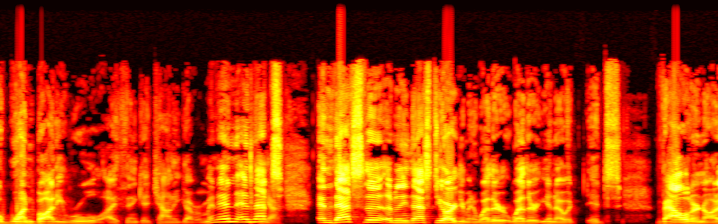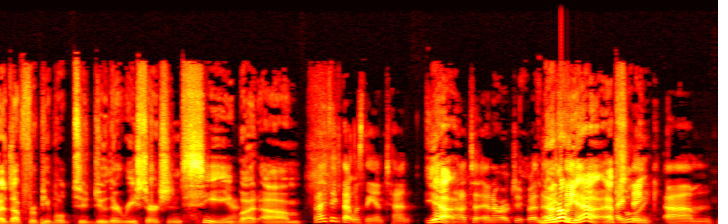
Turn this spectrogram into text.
a one body rule, I think, at county government, and and that's and that's the I mean that's the argument whether whether you know it, it's valid or not is up for people to do their research and see. Yeah. But um, and I think that was the intent. yeah, Not to interrupt you, but no, I no, think, yeah, absolutely, I think um,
